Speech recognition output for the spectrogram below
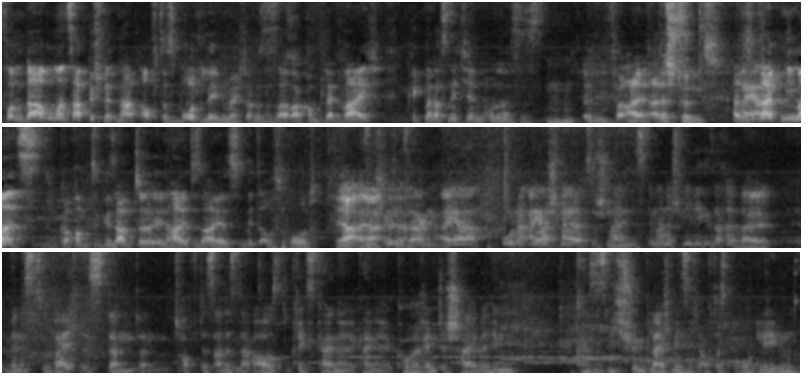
von da, wo man es abgeschnitten hat, auf das Brot legen möchte und es ist aber komplett weich, kriegt man das nicht hin. Und das ist irgendwie für all, alles. Das stimmt. Also Ah, es bleibt niemals, kommt der gesamte Inhalt des Eies mit aufs Brot. Ja, Also ja, ich würde klar. sagen, Eier ohne Eierschneider zu schneiden ist immer eine schwierige Sache, weil wenn es zu weich ist, dann, dann tropft das alles da raus. Du kriegst keine, keine kohärente Scheibe hin. Kannst es nicht schön gleichmäßig auf das Brot legen.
